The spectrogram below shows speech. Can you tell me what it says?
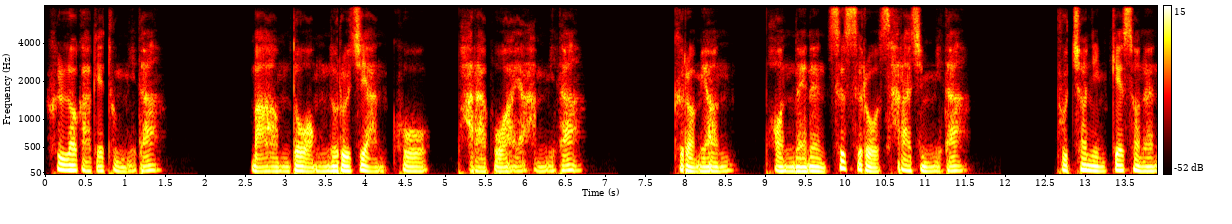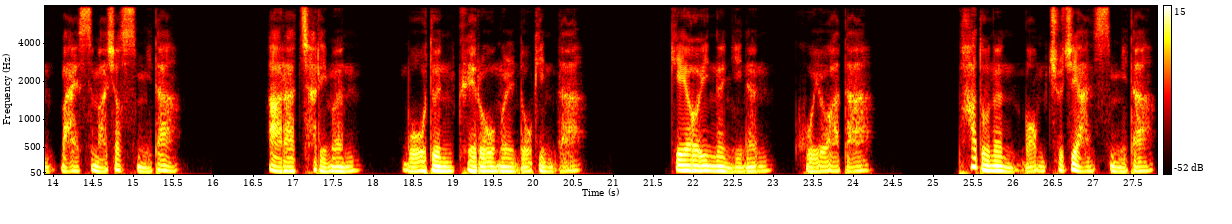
흘러가게 둡니다. 마음도 억누르지 않고 바라보아야 합니다. 그러면 번뇌는 스스로 사라집니다. 부처님께서는 말씀하셨습니다. 알아차림은 모든 괴로움을 녹인다. 깨어있는 이는 고요하다. 파도는 멈추지 않습니다.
